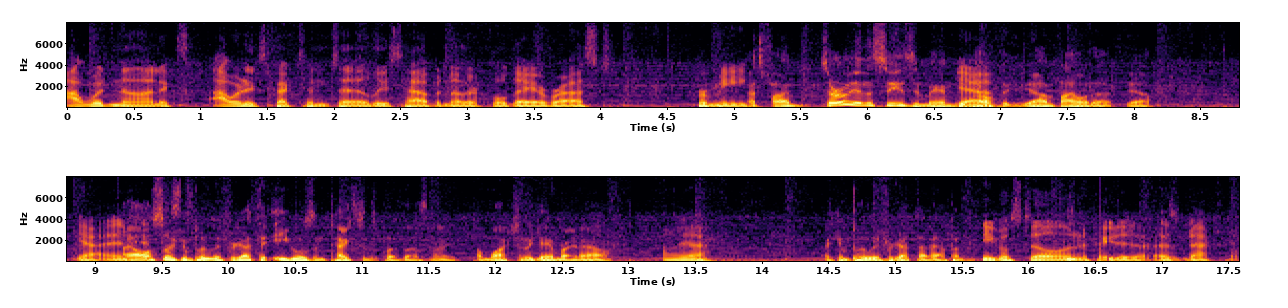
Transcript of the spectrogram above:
I would not. Ex- I would expect him to at least have another full day of rest. For me, That's fine. It's early in the season, man. Get Yeah. healthy. Yeah, I'm fine with that. Yeah. Yeah, and I also completely forgot the Eagles and Texans played last night. I'm watching the game right now. Oh yeah, I completely forgot that happened. Eagles still undefeated as natural.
